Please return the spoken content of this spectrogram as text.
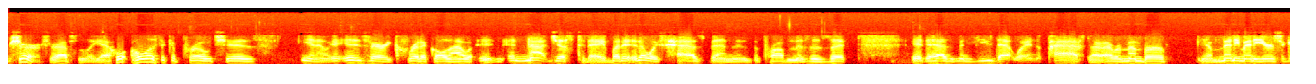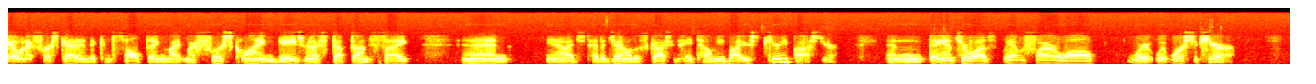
Sure, sure, absolutely. Yeah, holistic approach is you know it is very critical now, and not just today, but it always has been. And the problem is, is that it hasn't been viewed that way in the past. I, remember, you know, many many years ago when I first got into consulting, my my first client engagement, I stepped on site, and you know, I just had a general discussion. Hey, tell me about your security posture, and the answer was, we have a firewall, we're we're secure.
